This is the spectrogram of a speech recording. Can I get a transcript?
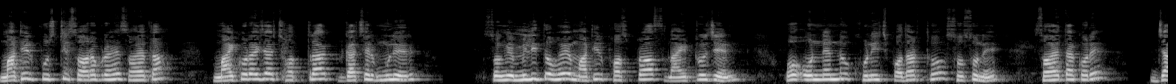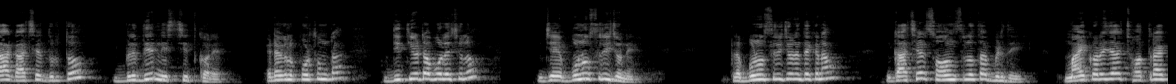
মাটির পুষ্টি সরবরাহে সহায়তা। মাইক্রোরাইজার ছত্রাক গাছের মূলের সঙ্গে মিলিত হয়ে মাটির ফসফরাস নাইট্রোজেন ও অন্যান্য খনিজ পদার্থ শোষণে সহায়তা করে, যা গাছের দ্রুত বৃদ্ধি নিশ্চিত করে। এটা হলো প্রথমটা। দ্বিতীয়টা বলেছিল যে বনসৃজনে তাহলে বনসৃজনে দেখে নাও, গাছের সহনশীলতা বৃদ্ধি। মাইক্রোরাইজার ছত্রাক,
